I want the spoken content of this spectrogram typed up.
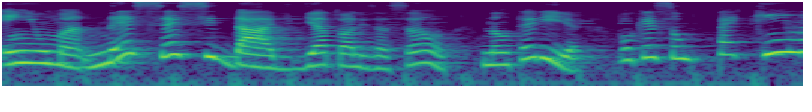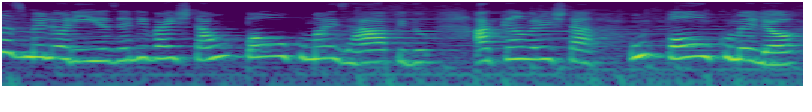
em uma necessidade de atualização, não teria, porque são pequenas melhorias, ele vai estar um pouco mais rápido, a câmera está um pouco melhor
